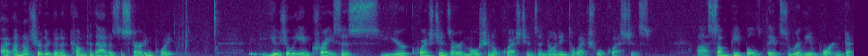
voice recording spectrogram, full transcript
I, I'm not sure they're gonna come to that as a starting point. Usually in crisis, your questions are emotional questions and not intellectual questions. Uh, some people, it's really important to,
